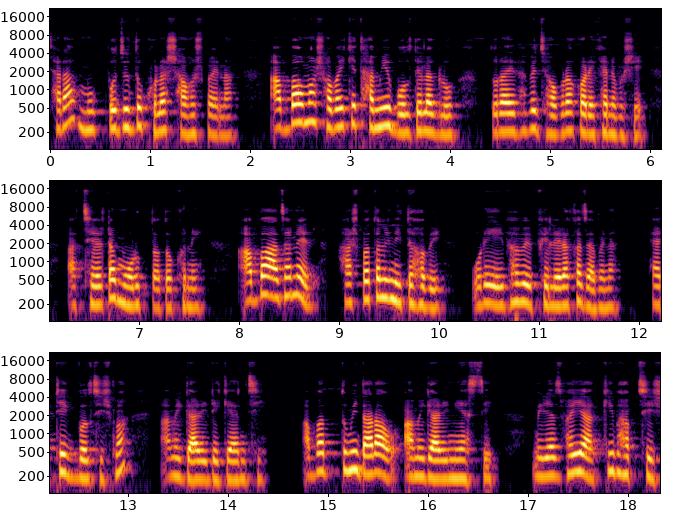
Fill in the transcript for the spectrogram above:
ছাড়া মুখ পর্যন্ত খোলার সাহস পায় না। আব্বা আমার সবাইকে থামিয়ে বলতে লাগল, তোরা এভাবে ঝগড়া কর এখানে বসে। আর ছেলেটা মরুক ততক্ষণে। আব্বা আজানের হাসপাতালে নিতে হবে। ওরে এইভাবে ফেলে রাখা যাবে না। হ্যাঁ ঠিক বলছিস মা, আমি গাড়ি ডেকে আনছি। আব্বা, তুমি দাঁড়াও, আমি গাড়ি নিয়ে আসছি। মিরাজ ভাইয়া, কি ভাবছিস?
